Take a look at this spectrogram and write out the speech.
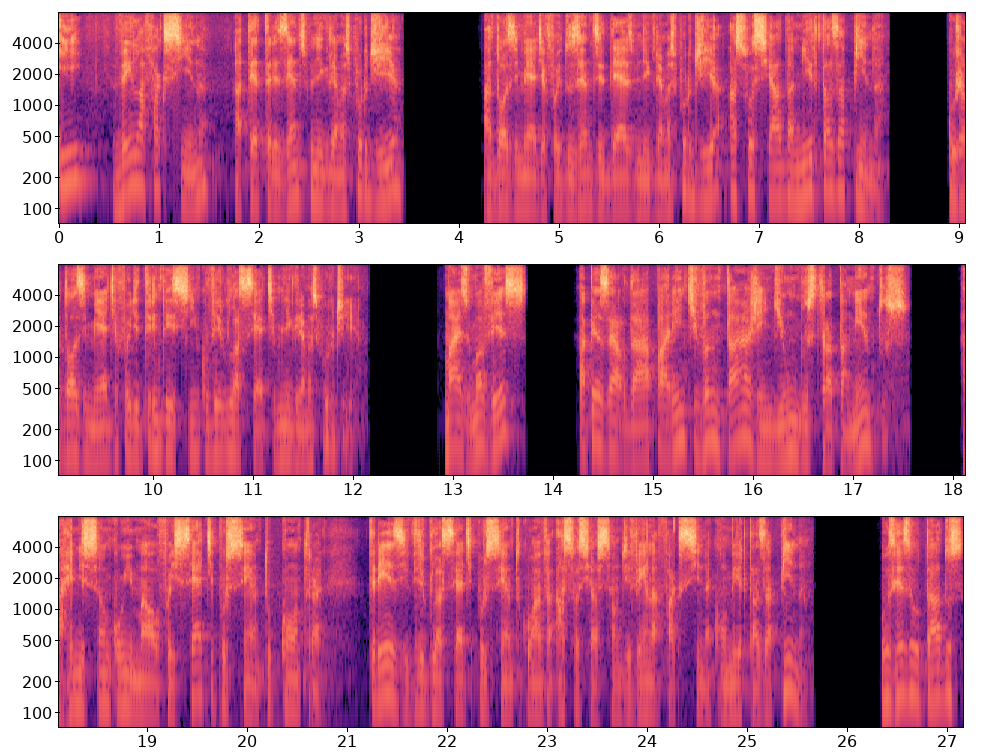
E venlafaxina, até 300 mg por dia. A dose média foi 210 mg por dia, associada a mirtazapina, cuja dose média foi de 35,7 mg por dia. Mais uma vez, apesar da aparente vantagem de um dos tratamentos, a remissão com imal foi 7% contra 13,7% com a associação de venlafaxina com mirtazapina, os resultados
